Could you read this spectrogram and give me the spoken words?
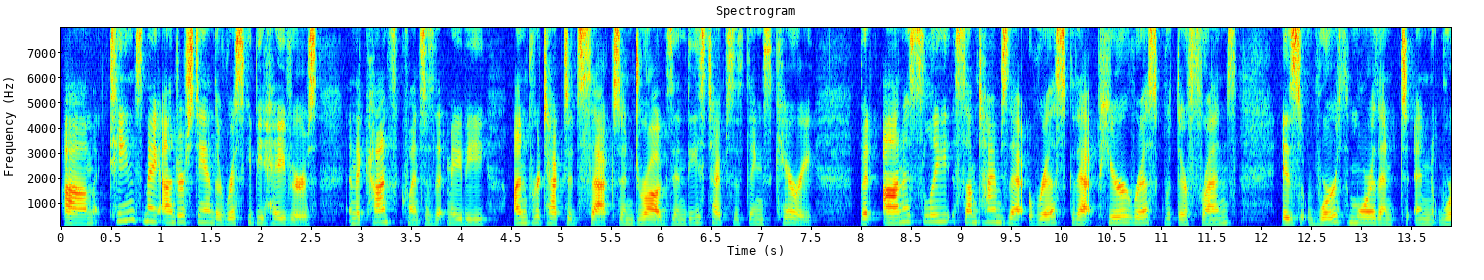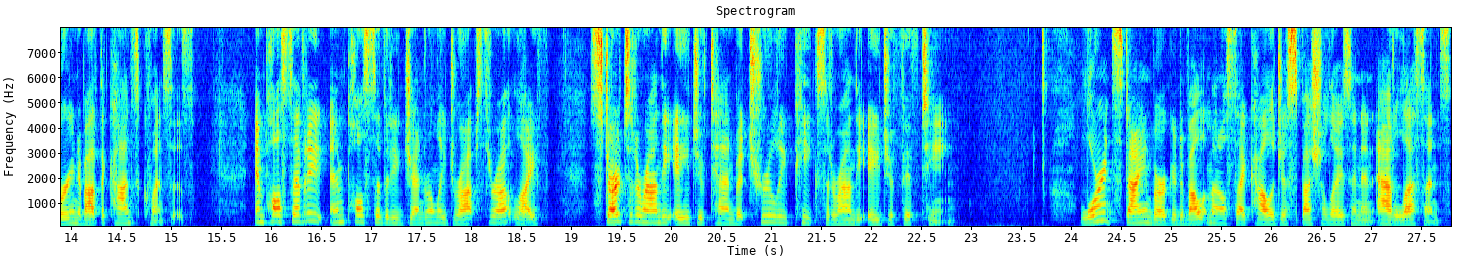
Um, teens may understand the risky behaviors and the consequences that maybe unprotected sex and drugs and these types of things carry. But honestly, sometimes that risk, that pure risk with their friends, is worth more than and worrying about the consequences. Impulsivity, impulsivity generally drops throughout life, starts at around the age of 10, but truly peaks at around the age of 15. Laurence Steinberg, a developmental psychologist specializing in adolescence,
